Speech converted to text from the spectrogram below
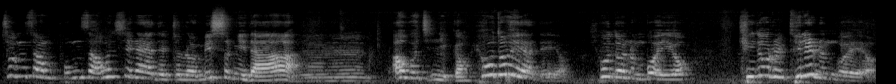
충성 봉사 헌신해야 될 줄로 믿습니다. 아버지니까 효도해야 돼요. 효도는 뭐예요? 기도를 드리는 거예요.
